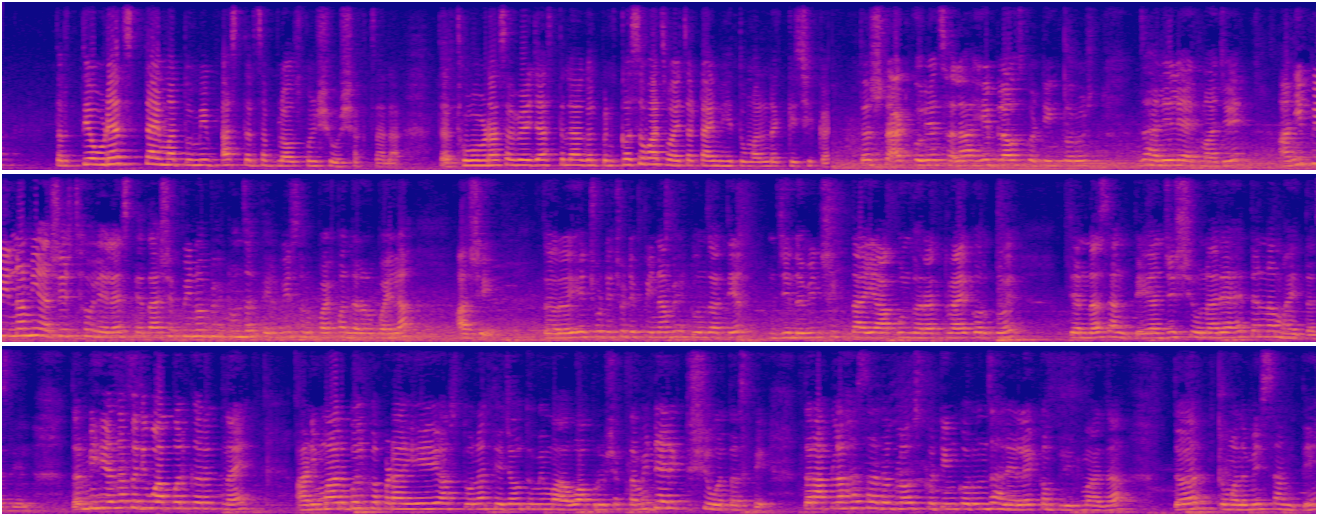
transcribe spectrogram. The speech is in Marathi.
तर तेवढ्याच टायमात तुम्ही अस्तरचा ब्लाऊज पण शिवू शकताला. तर थोडासा वेळ जास्त लागेल पण कसं वाचवायचा टाइम हे तुम्हाला नक्की शिका तर स्टार्ट करूया. चला हे ब्लाऊज कटिंग करून झालेले आहेत माझे. आणि पिनं मी असेच ठेवलेले असतात असे पिनं भेटून जातील. वीस रुपये पंधरा रुपयाला असे. तर हे छोटे छोटे पिना भेटून जातील. जे नवीन शिकता या आपण घरात ट्राय करतोय त्यांना सांगते. या जे शिवणारे आहेत त्यांना माहीत असेल. तर मी ह्याचा कधी वापर करत नाही. आणि मार्बल कपडा हे असतो ना त्याच्यावर तुम्ही वापरू शकता. मी डायरेक्ट शिवत असते. तर आपला हा साधा ब्लाऊज कटिंग करून झालेला आहे कंप्लीट माझा. तर तुम्हाला मी सांगते.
